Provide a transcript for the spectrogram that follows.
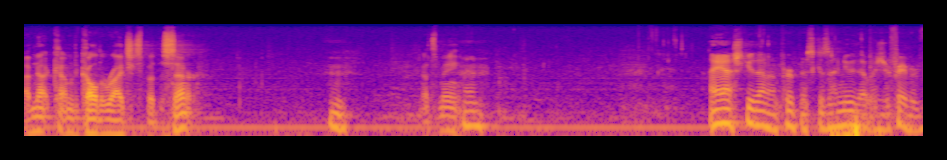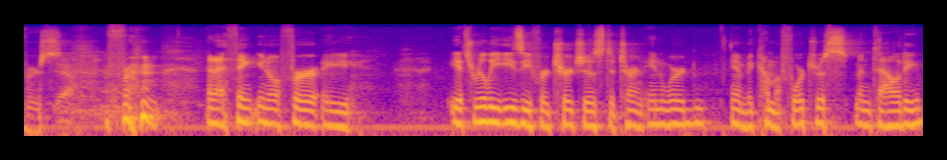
I've not come to call the righteous, but the sinner." That's me. I asked you that on purpose because I knew that was your favorite verse. Yeah. From, and I think you know, for a, it's really easy for churches to turn inward and become a fortress mentality.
